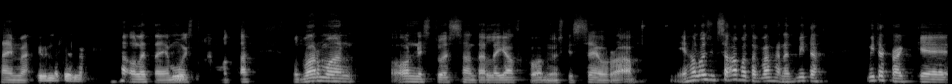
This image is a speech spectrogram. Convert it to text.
näin mä kyllä, kyllä. oletan ja muistelen, mutta, mutta varmaan onnistuessaan tälle jatkoa myöskin seuraa. Niin haluaisitko avata vähän, että mitä, mitä kaikkea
